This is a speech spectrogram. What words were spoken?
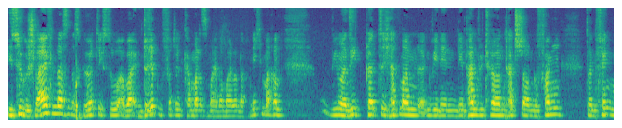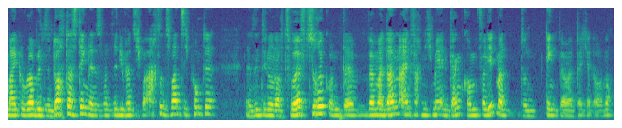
die Züge schleifen lassen, das gehört sich so, aber im dritten Viertel kann man das meiner Meinung nach nicht machen. Wie man sieht, plötzlich hat man irgendwie den, den Punt-Return, Touchdown gefangen, dann fängt Michael Robinson doch das Ding, dann sind die plötzlich bei 28 Punkte, dann sind sie nur noch 12 zurück und äh, wenn man dann einfach nicht mehr in Gang kommt, verliert man so ein Ding, wenn man Pech hat auch noch.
